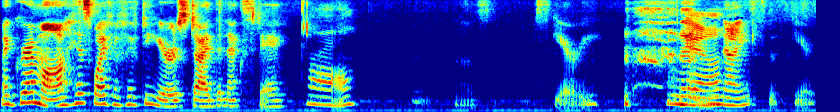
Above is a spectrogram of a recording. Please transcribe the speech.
My grandma, his wife of 50 years, died the next day. Oh. Scary. Yeah. nice, but scary.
